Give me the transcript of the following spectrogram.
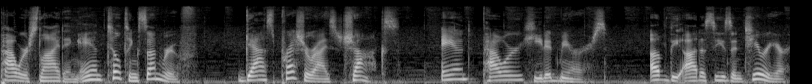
power sliding and tilting sunroof, gas pressurized shocks, and power heated mirrors. Of the Odyssey's interior,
